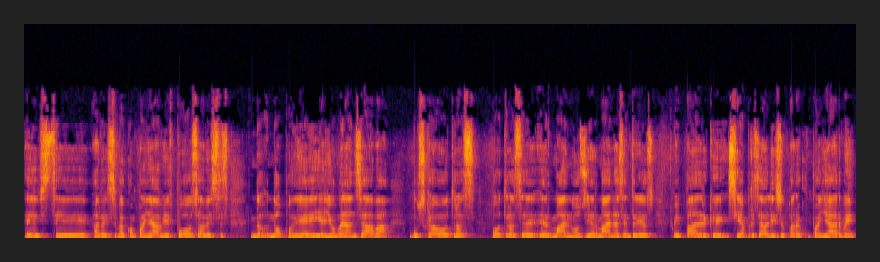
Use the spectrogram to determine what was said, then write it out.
Este, a veces me acompañaba mi esposa, a veces no, no podía ella, yo me lanzaba, buscaba otras, otras eh, hermanos y hermanas, entre ellos mi padre que siempre estaba listo para acompañarme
